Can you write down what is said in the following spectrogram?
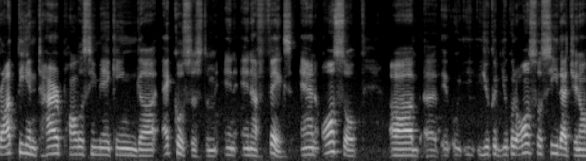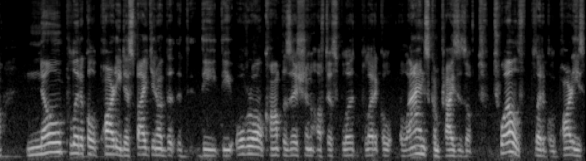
brought the entire policymaking uh, ecosystem in in a fix. And also um, uh, it, you could you could also see that you know no political party despite you know the the, the overall composition of this polit- political alliance comprises of t- 12 political parties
